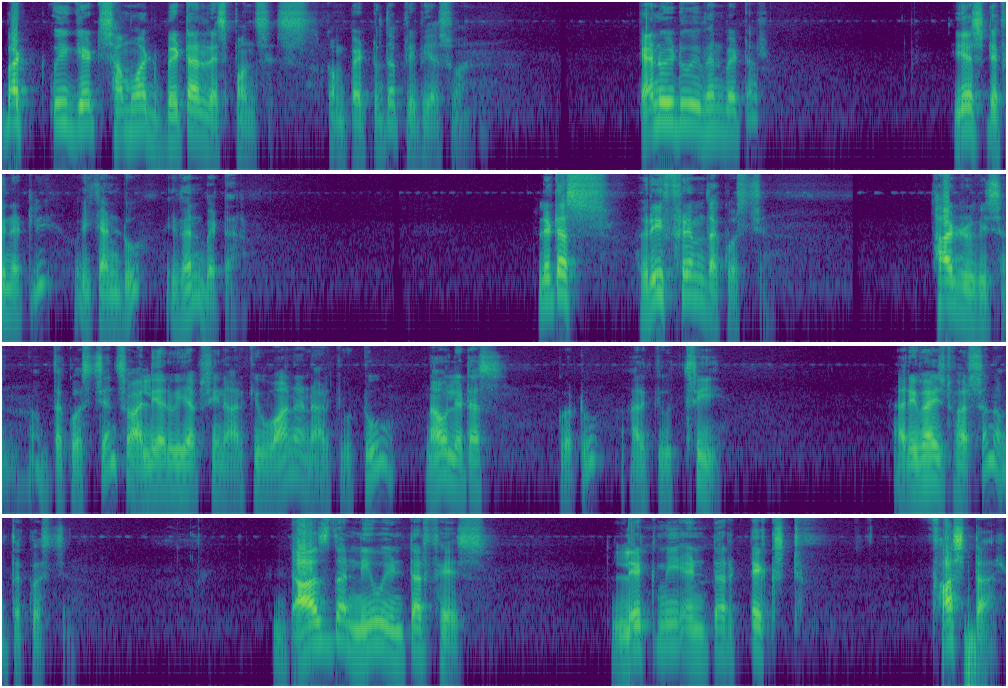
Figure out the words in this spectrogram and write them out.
but we get somewhat better responses compared to the previous one. Can we do even better? Yes, definitely we can do even better. Let us reframe the question, third revision of the question. So, earlier we have seen RQ1 and RQ2, now let us go to RQ3, a revised version of the question. Does the new interface let me enter text faster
